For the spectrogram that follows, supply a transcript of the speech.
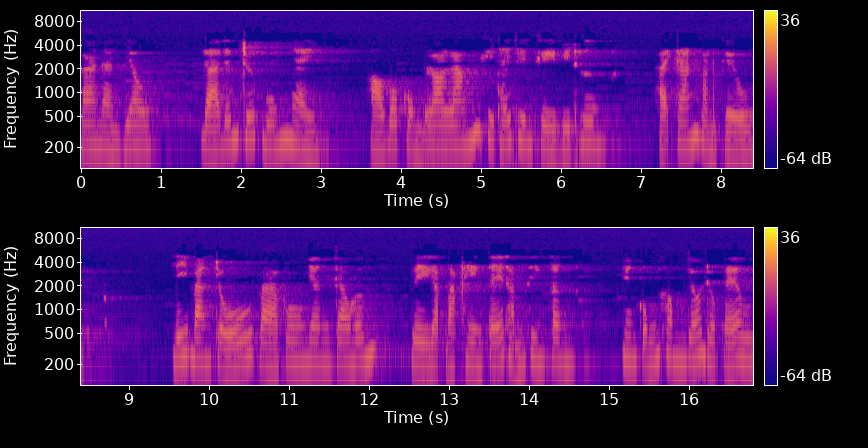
ba nàng dâu đã đến trước bốn ngày. Họ vô cùng lo lắng khi thấy Thiên Kỳ bị thương, phải cán bằng kiệu. Lý ban chủ và vô nhân cao hứng vì gặp mặt hiền tế Thẩm Thiên Tân nhưng cũng không giấu được vẻ ưu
